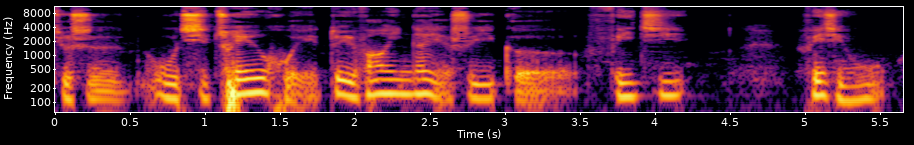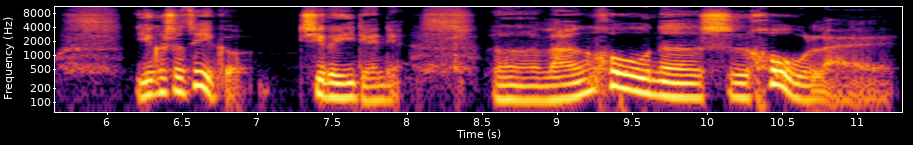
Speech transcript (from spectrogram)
就是武器摧毁对方，应该也是一个飞机飞行物，一个是这个记了一点点，嗯，然后呢是后来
